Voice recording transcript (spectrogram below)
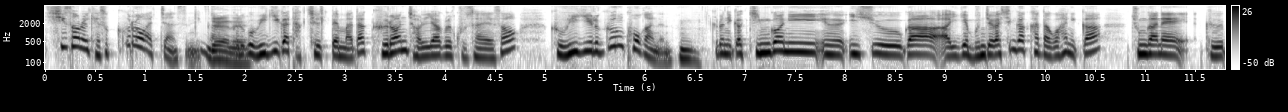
시선을 계속 끌어왔지 않습니까? 네네. 그리고 위기가 닥칠 때마다 그런 전략을 구사해서 그 위기를 끊고 가는. 음. 그러니까 김건희 어, 이슈가 이게 문제가 심각하다고 하니까 중간에 그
